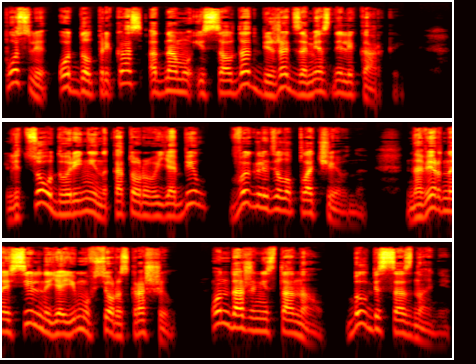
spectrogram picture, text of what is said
После отдал приказ одному из солдат бежать за местной лекаркой. Лицо у дворянина, которого я бил, выглядело плачевно. Наверное, сильно я ему все раскрошил. Он даже не стонал, был без сознания.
